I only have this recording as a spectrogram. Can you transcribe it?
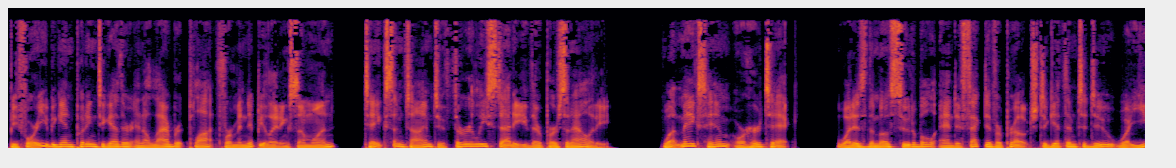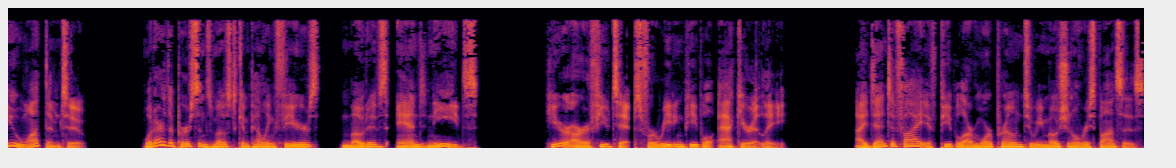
Before you begin putting together an elaborate plot for manipulating someone, take some time to thoroughly study their personality. What makes him or her tick? What is the most suitable and effective approach to get them to do what you want them to? What are the person's most compelling fears, motives, and needs? Here are a few tips for reading people accurately. Identify if people are more prone to emotional responses.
